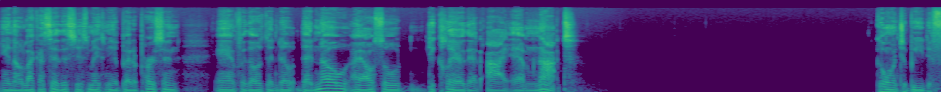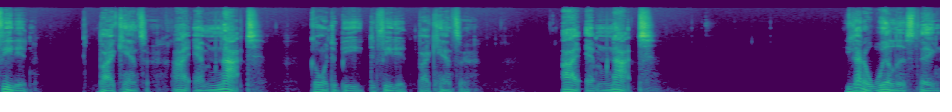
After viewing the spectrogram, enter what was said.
you know, like I said, this just makes me a better person. And for those that know, that know, I also declare that I am not going to be defeated by cancer. I am not going to be defeated by cancer. I am not. You got to will this thing.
